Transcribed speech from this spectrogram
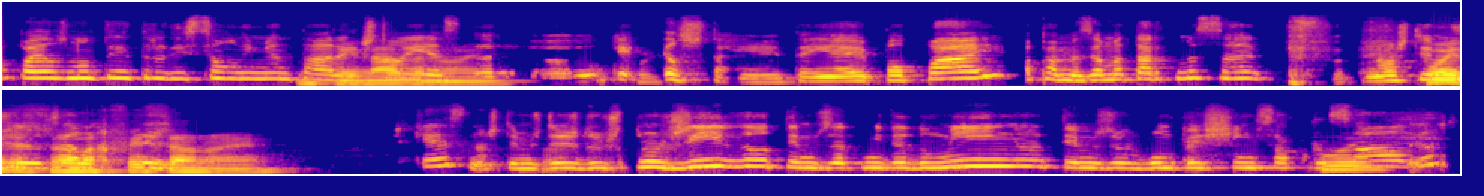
Opa, eles não têm tradição alimentar, a questão é nada, é essa. É? O que eles têm? Têm a Apple Pie, opa, mas é uma tarte de maçã. nós temos, pois, é uma refeição, não é? Esquece, nós temos desde o estrangido, temos a comida do Minho, temos o bom peixinho só com pois. sal. Eles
